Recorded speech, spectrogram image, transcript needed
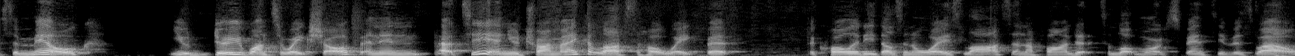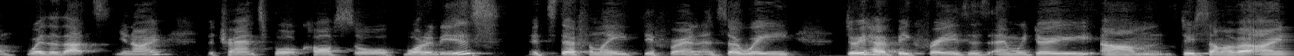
some milk. You'd do once a week shop and then that's it and you'd try and make it last the whole week but the quality doesn't always last and i find it's a lot more expensive as well. Whether that's you know the transport costs or what it is it's definitely different and so we do have big freezers and we do um, do some of our own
